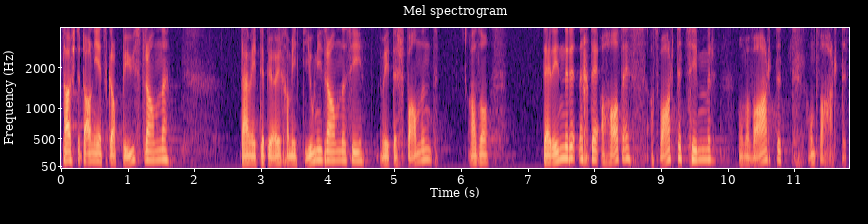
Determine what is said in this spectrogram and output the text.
Da ist der Dani jetzt gerade bei uns dran. Der wird ja bei euch am Mitte Juni dran sein. Wird spannend. Also, der erinnert mich an Hades, das Wartezimmer, wo man wartet und wartet.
